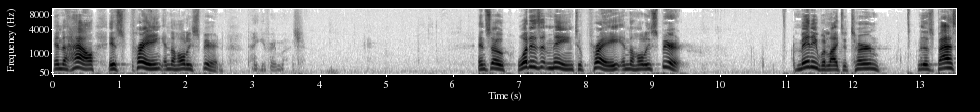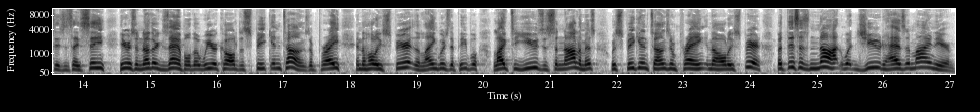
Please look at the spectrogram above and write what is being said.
in the how is praying in the Holy Spirit. Thank you very much. And so, what does it mean to pray in the Holy Spirit? Many would like to turn this passage and say, see, here's another example that we are called to speak in tongues, to pray in the Holy Spirit. The language that people like to use is synonymous with speaking in tongues and praying in the Holy Spirit. But this is not what Jude has in mind here.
